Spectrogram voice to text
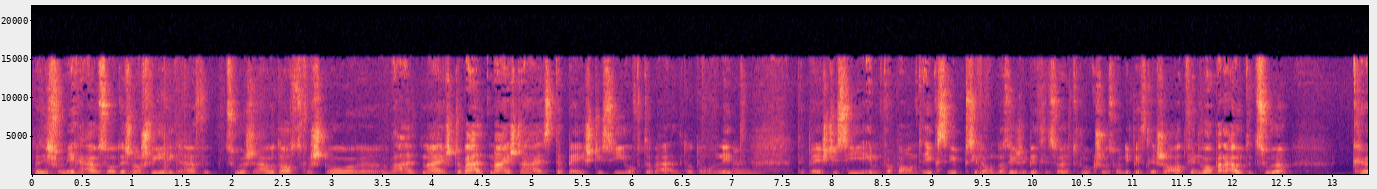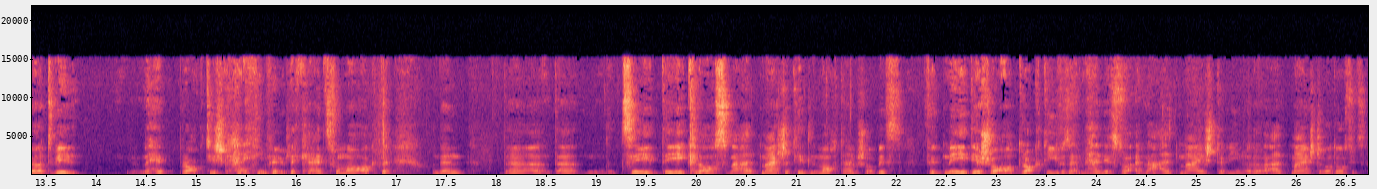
das ist für mich auch so, das ist noch schwierig auch für die Zuschauer das zu verstehen. Äh, Weltmeister, Weltmeister heißt der beste sein auf der Welt, oder? Und nicht mhm. Der beste sein im Verband XY. Das ist ein bisschen so ein Trugschluss den ich ein bisschen schade finde, der aber auch dazu gehört, weil man hat praktisch keine Möglichkeit zu vermarkten und dann der, der C-D-Klasse Weltmeistertitel macht einem schon bisschen für die Medien schon attraktiv. Also wir haben jetzt hier eine Weltmeisterin oder Weltmeister, der da sitzt.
